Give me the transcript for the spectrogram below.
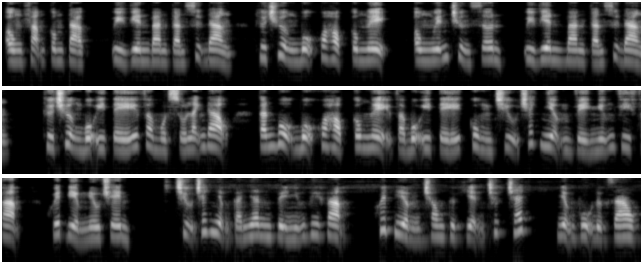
ông Phạm Công Tạc, Ủy viên Ban cán sự Đảng, Thứ trưởng Bộ Khoa học Công nghệ, ông Nguyễn Trường Sơn, Ủy viên Ban cán sự Đảng, Thứ trưởng Bộ Y tế và một số lãnh đạo, cán bộ Bộ Khoa học Công nghệ và Bộ Y tế cùng chịu trách nhiệm về những vi phạm, khuyết điểm nêu trên, chịu trách nhiệm cá nhân về những vi phạm, khuyết điểm trong thực hiện chức trách, nhiệm vụ được giao.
